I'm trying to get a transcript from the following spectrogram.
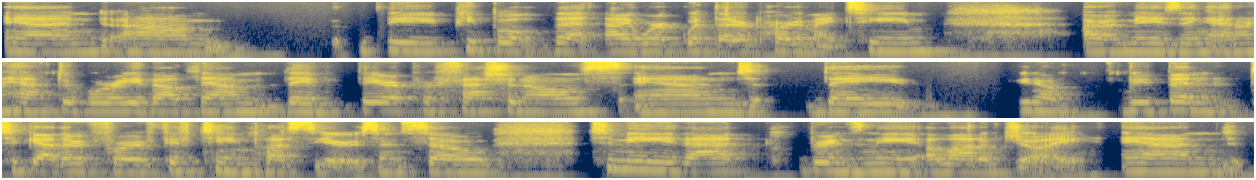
and um, the people that I work with that are part of my team are amazing. I don't have to worry about them. They they are professionals, and they you know we've been together for 15 plus years. And so to me that brings me a lot of joy. And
